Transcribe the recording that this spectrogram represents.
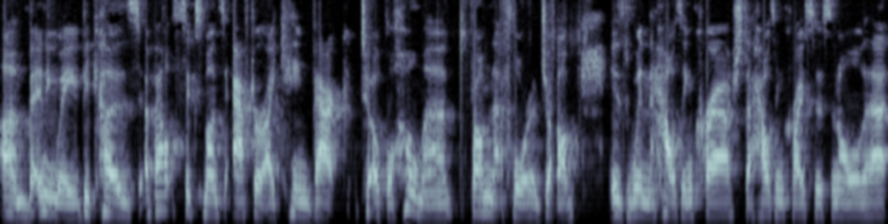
Um, but anyway, because about six months after I came back to Oklahoma from that Florida job is when the housing crash, the housing crisis, and all of that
